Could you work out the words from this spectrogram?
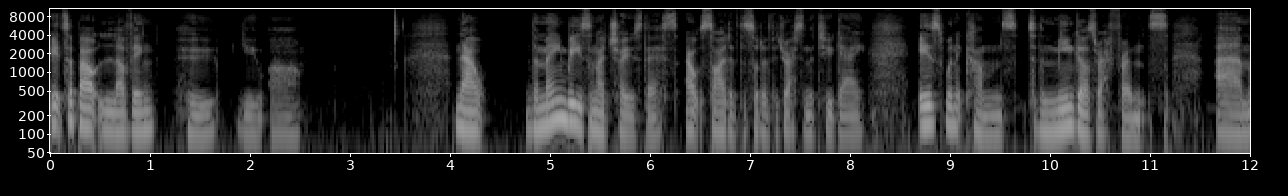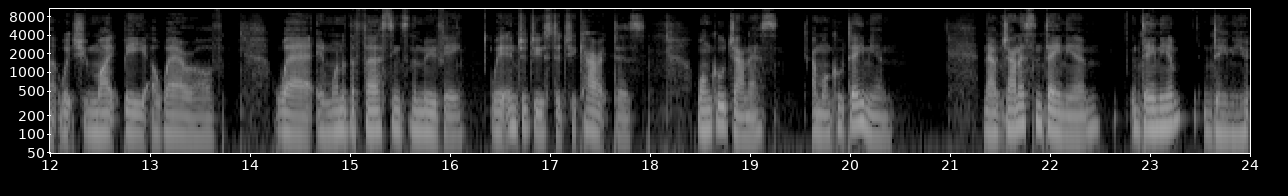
It's about loving who you are. Now, the main reason I chose this, outside of the sort of addressing the too gay, is when it comes to the Mean Girls reference, um, which you might be aware of, where in one of the first scenes of the movie, we're introduced to two characters, one called Janice and one called Damien. Now, Janice and Damien Damien, Damien,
